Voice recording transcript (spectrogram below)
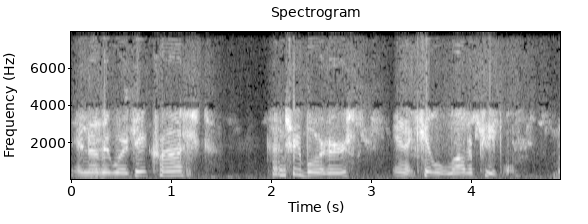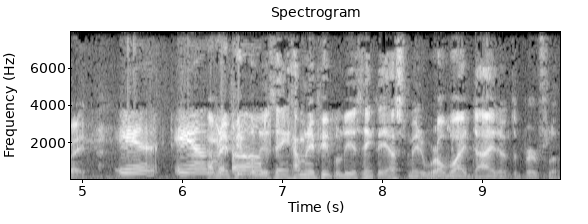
In Right. other words, it crossed country borders and it killed a lot of people. Right. And and How many people uh, do you think? How many people do you think they estimated worldwide died of the bird flu?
